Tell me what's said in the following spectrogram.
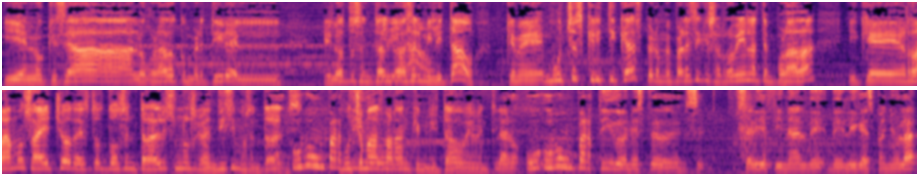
y en lo que se ha logrado convertir el, el otro central que va a ser Militao. Que me, muchas críticas, pero me parece que cerró bien la temporada y que Ramos ha hecho de estos dos centrales unos grandísimos centrales. Hubo un partido- Mucho más Barán que Militao, obviamente. claro, hu- hubo un partido en esta serie final de, de Liga Española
